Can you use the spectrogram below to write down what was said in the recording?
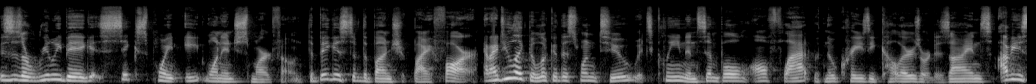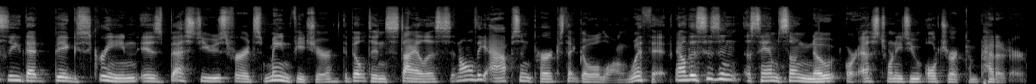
This is a really big 6.81 inch smartphone, the biggest of the bunch by far. And I do like the look of this one too. It's clean and simple, all flat with no crazy colors or designs. Obviously, that big screen is best used for its main feature, the built-in stylus, and all the apps and perks that go along with it. Now this isn't a Samsung Note or S22 Ultra competitor,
